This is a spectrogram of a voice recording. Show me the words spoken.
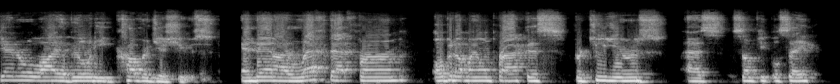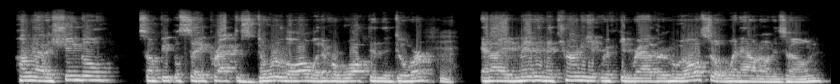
general liability coverage issues. And then I left that firm, opened up my own practice for two years, as some people say, hung out a shingle. Some people say practice door law, whatever walked in the door. Hmm. And I had met an attorney at Rivkin Radler who also went out on his own.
